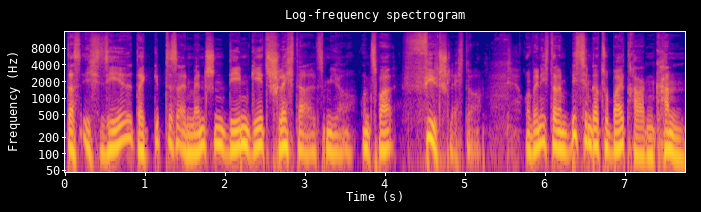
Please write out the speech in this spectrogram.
dass ich sehe, da gibt es einen Menschen, dem geht es schlechter als mir. Und zwar viel schlechter. Und wenn ich dann ein bisschen dazu beitragen kann,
